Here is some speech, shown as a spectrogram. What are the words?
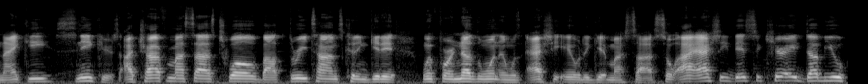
Nike sneakers. I tried for my size 12 about three times, couldn't get it, went for another one and was actually able to get my size. So I actually did secure a W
